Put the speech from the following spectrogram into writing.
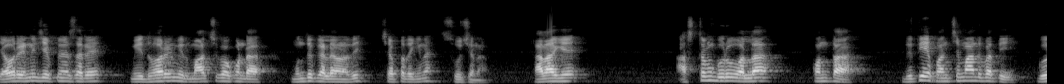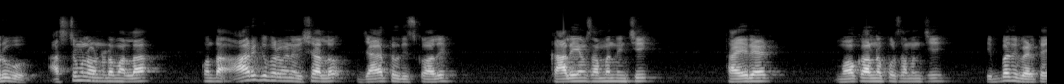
ఎవరు ఎన్ని చెప్పినా సరే మీ ధోరణి మీరు మార్చుకోకుండా ముందుకు చెప్పదగిన సూచన. అలాగే అష్టమ గురువు వల్ల కొంత ద్వితీయ పంచమాధిపతి గురువు అష్టములో ఉండడం వల్ల కొంత ఆరోగ్యపరమైన విషయాల్లో జాగ్రత్తలు తీసుకోవాలి. కాలేయం సంబంధించి థైరాయిడ్ మోకాల నొప్పులకు సంబంధించి ఇబ్బంది పెడితే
